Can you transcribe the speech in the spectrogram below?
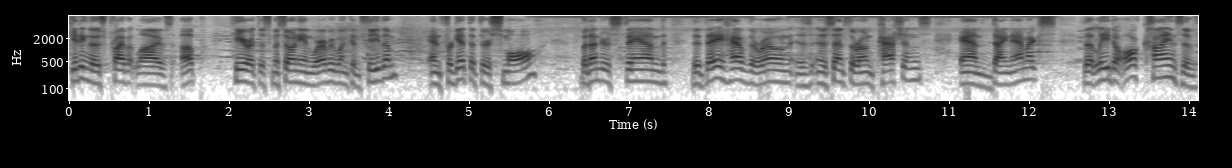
Getting those private lives up here at the Smithsonian where everyone can see them and forget that they're small, but understand that they have their own, in a sense, their own passions and dynamics that lead to all kinds of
